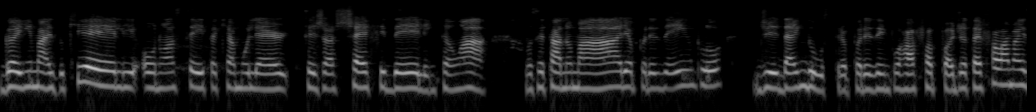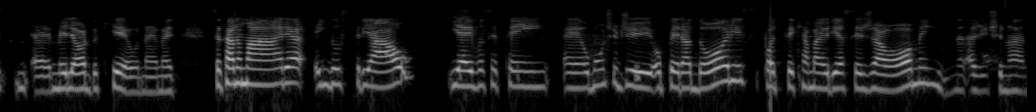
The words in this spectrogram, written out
ganhe mais do que ele, ou não aceita que a mulher seja chefe dele. Então, ah, você está numa área, por exemplo, de, da indústria. Por exemplo, o Rafa pode até falar mais é, melhor do que eu, né? Mas você está numa área industrial e aí você tem é, um monte de operadores, pode ser que a maioria seja homem, né? a gente não é,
